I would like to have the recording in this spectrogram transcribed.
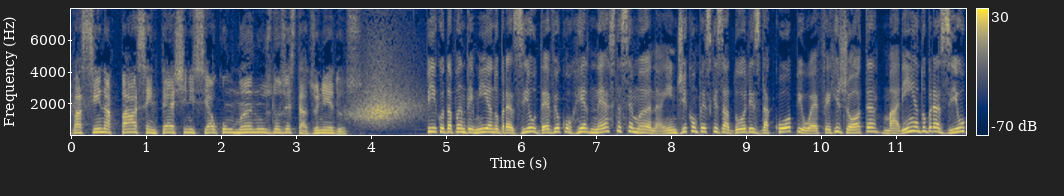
Vacina passa em teste inicial com humanos nos Estados Unidos. Pico da pandemia no Brasil deve ocorrer nesta semana, indicam pesquisadores da COP, UFRJ, Marinha do Brasil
